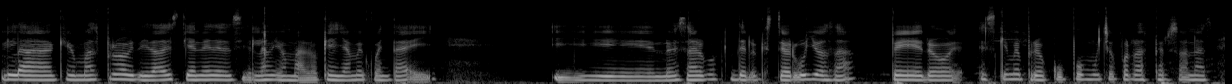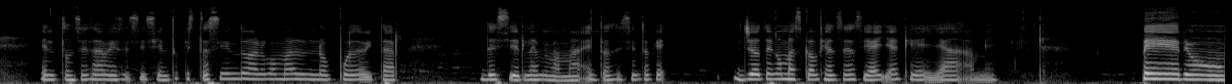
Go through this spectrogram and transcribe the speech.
la que más probabilidades tiene de decirle a mi mamá lo que ella me cuenta y y no es algo de lo que esté orgullosa pero es que me preocupo mucho por las personas entonces a veces si siento que está haciendo algo mal, no puedo evitar decirle a mi mamá. Entonces siento que yo tengo más confianza hacia ella que ella a mí. Pero,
